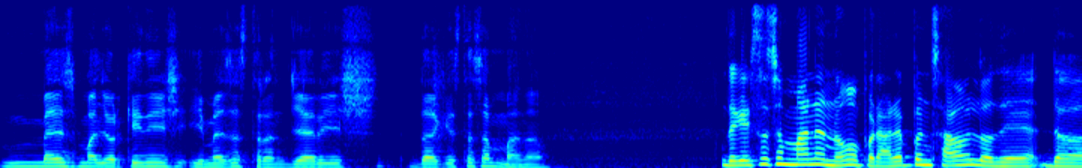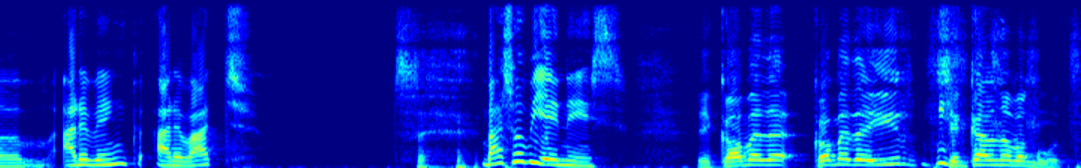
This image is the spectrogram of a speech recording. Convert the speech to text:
més mallorquinish i més estrangerish d'aquesta setmana. D'aquesta setmana no, però ara pensava en lo de, de ara venc, ara vaig. Sí. Vas o vienes? I com he de, com he d'ir si encara no ha vengut?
